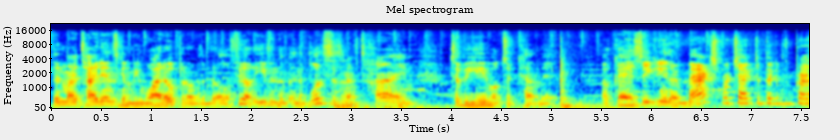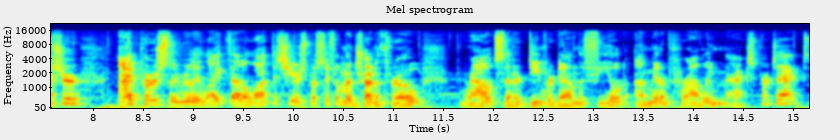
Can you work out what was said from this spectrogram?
then my tight end is going to be wide open over the middle of the field. Even the, and the blitz doesn't have time to be able to come in. Okay, so you can either max protect to pick up the pressure, I personally really like that a lot this year, especially if I'm going to try to throw routes that are deeper down the field. I'm going to probably max protect.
